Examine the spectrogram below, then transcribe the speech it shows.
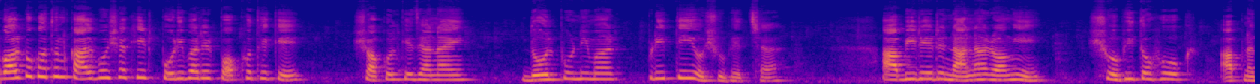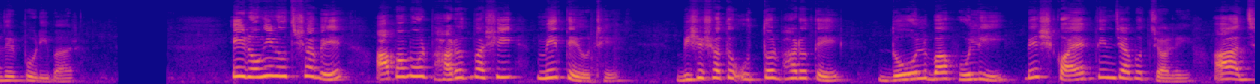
গল্পকথন কালবৈশাখীর পরিবারের পক্ষ থেকে সকলকে জানায় দোল পূর্ণিমার প্রীতি ও শুভেচ্ছা। আবিরের নানা রঙে শোভিত হোক আপনাদের পরিবার। এই রঙিন উৎসবে আপামর ভারতবাসী মেতে ওঠে। বিশেষত উত্তর ভারতে দোল বা হোলি বেশ কয়েকদিন যাবৎ চলে। আজ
